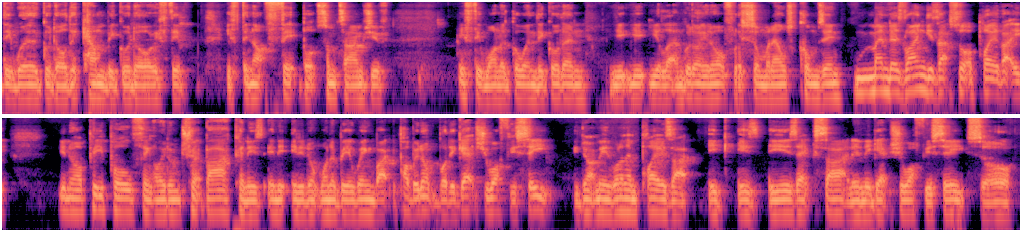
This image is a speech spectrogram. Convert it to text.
they were good or they can be good, or if they if they're not fit. But sometimes you've if they want to go and they go, then you, you, you let them go. Don't you? And hopefully someone else comes in. Mendez-Laing is that sort of player that he you know, people think, oh, he don't trip back and he's and he, he don't want to be a wing back. He probably don't, but he gets you off your seat. You know what I mean? One of them players that he is he is exciting and he gets you off your seat. So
